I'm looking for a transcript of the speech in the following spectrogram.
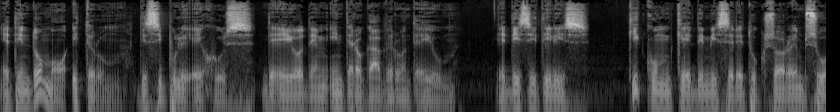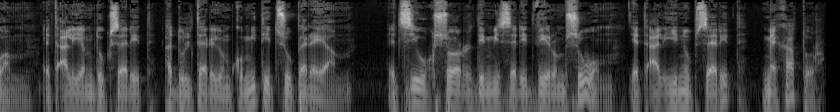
Et in domo iterum discipuli ejus de eodem interrogaverunt eum. Et dicit illis, Cicumque dimiserit uxorem suam, et aliam duxerit, adulterium comitit super eam. Et si uxor dimiserit virum suum, et alinupserit, mechatur.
